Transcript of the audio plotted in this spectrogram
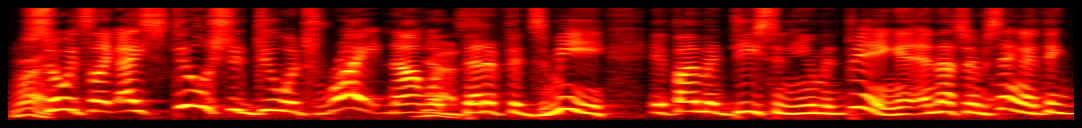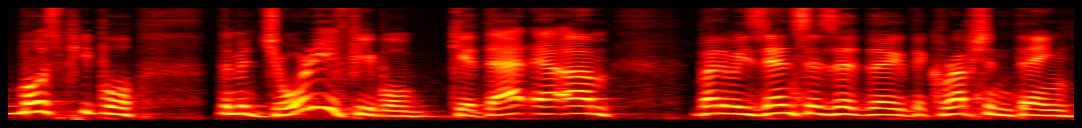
Right. So it's like I still should do what's right, not what benefits me if I'm a decent human being. And that's what I'm saying. I think most people, the majority of people get that. Uh, Um, by the way, Zen says that the, the corruption thing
